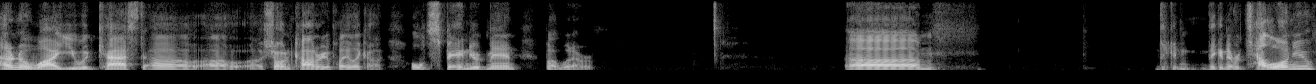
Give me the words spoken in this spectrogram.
I don't know why you would cast uh, uh, uh, Sean Connery to play like a old Spaniard man, but whatever. Um, they can they can never tell on you.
